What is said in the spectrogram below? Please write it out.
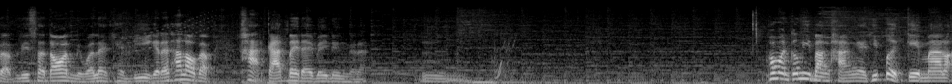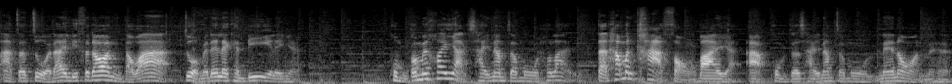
แบบลิซาดอนหรือว่าแลกแคนดี้ก็ได้ถ้าเราแบบขาดการ์ดใบใดใบหนึ่งนะอืม เพราะมันก็มีบางครั้งไงที่เปิดเกมมาเราอาจจะจั่วได้ลิซดอน แต่ว่าจั่วไม่ได้แลแคนดี้อะไรเงี้ยผมก็ไม่ค่อยอยากใช้นำจาโมเท่าไหร่ แต่ถ้ามันขาด 2 ใบอะอะผมจะใช้นำจาโมแน่นอนนะฮะ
